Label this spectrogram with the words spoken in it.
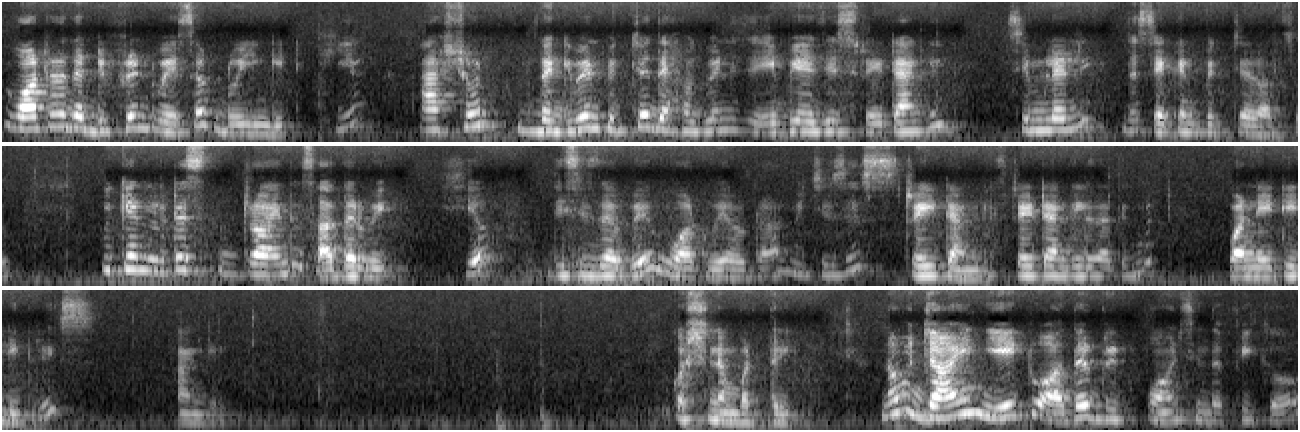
What are the different ways of doing it? Here as shown the given picture they have given is AB as a straight angle. Similarly the second picture also we can let us draw in this other way. Here this is the way what we have drawn which is a straight angle. Straight angle is nothing but 180 degrees angle. Question number 3 now join a to other grid points in the figure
